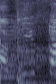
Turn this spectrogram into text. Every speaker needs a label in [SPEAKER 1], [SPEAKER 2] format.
[SPEAKER 1] 내가 비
